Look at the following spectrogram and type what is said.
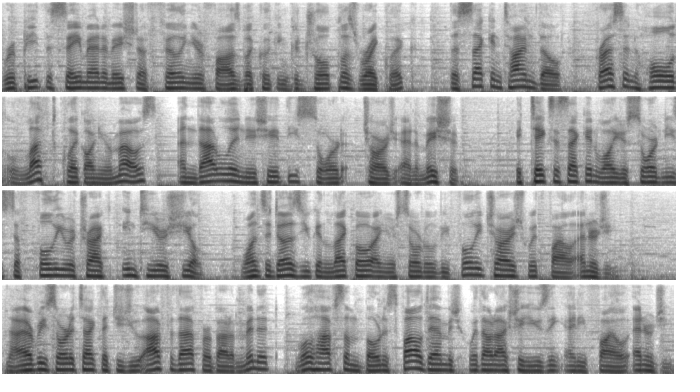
repeat the same animation of filling your phials by clicking Ctrl plus right click. The second time though, press and hold left click on your mouse and that will initiate the sword charge animation. It takes a second while your sword needs to fully retract into your shield. Once it does, you can let go and your sword will be fully charged with phial energy. Now every sword attack that you do after that for about a minute will have some bonus phial damage without actually using any phial energy.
